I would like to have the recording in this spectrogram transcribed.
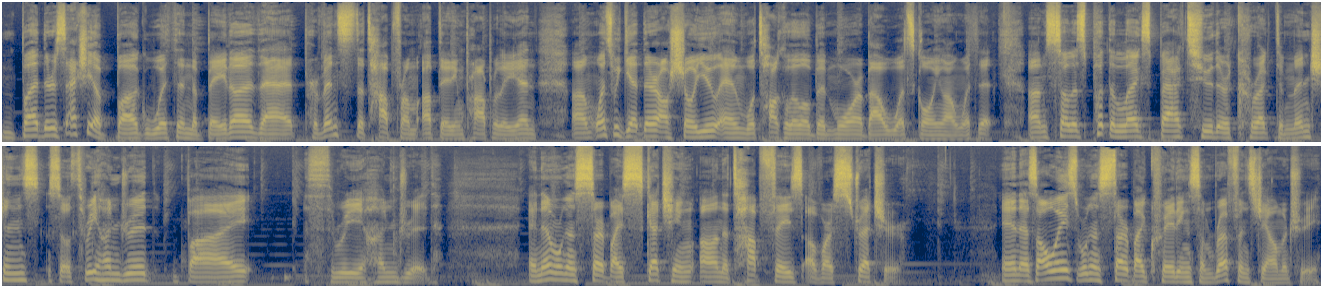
But there's actually a bug within the beta that prevents the top from updating properly. And um, once we get there, I'll show you and we'll talk a little bit more about what's going on with it. Um, so let's put the legs back to their correct dimensions. So 300 by 300. And then we're going to start by sketching on the top face of our stretcher. And as always, we're going to start by creating some reference geometry.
